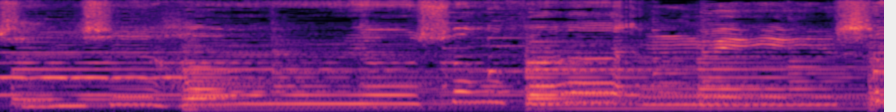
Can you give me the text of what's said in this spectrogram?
尘世后有双帆云生，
